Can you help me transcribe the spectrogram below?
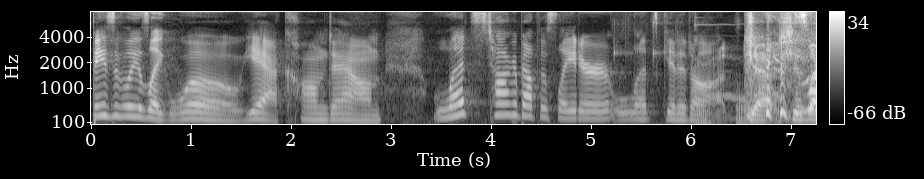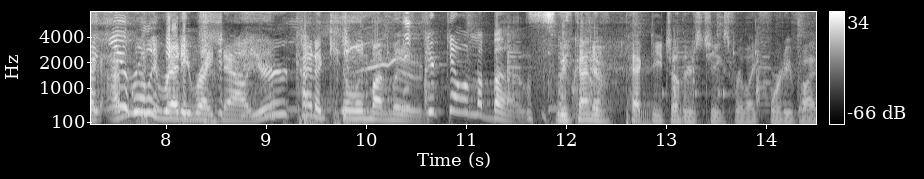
basically is like, whoa, yeah, calm down. Let's talk about this later. Let's get it on. Yeah. She's like like, I'm really ready right now. You're kind of killing my mood. You're killing my buzz. We've kind of pecked each other's cheeks for like 45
